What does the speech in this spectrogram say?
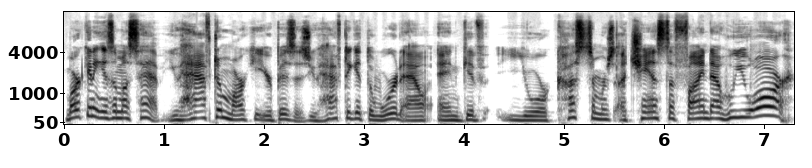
Marketing is a must have. You have to market your business. You have to get the word out and give your customers a chance to find out who you are.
